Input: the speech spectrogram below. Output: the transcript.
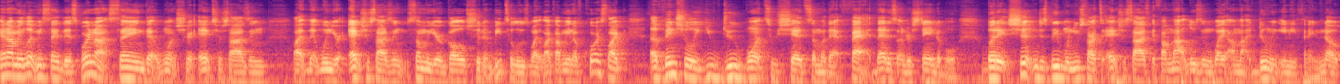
And I mean, let me say this: we're not saying that once you're exercising, like that when you're exercising, some of your goals shouldn't be to lose weight. Like, I mean, of course, like eventually you do want to shed some of that fat. That is understandable, but it shouldn't just be when you start to exercise. If I'm not losing weight, I'm not doing anything. No,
